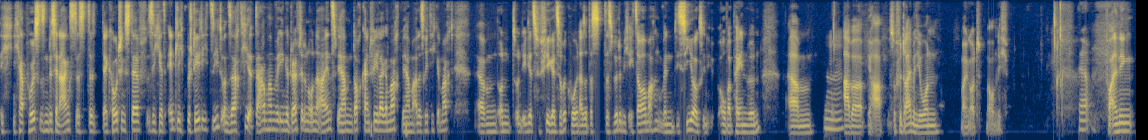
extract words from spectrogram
ich, ich habe höchstens ein bisschen Angst, dass der Coaching-Staff sich jetzt endlich bestätigt sieht und sagt, hier, darum haben wir ihn gedraftet in Runde eins. wir haben doch keinen Fehler gemacht, wir haben alles richtig gemacht ähm, und, und ihn jetzt für viel Geld zurückholen. Also das, das würde mich echt sauer machen, wenn die Seahawks ihn overpayen würden. Ähm, mhm. Aber ja, so für drei Millionen, mein Gott, warum nicht? Ja. Vor allen Dingen,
